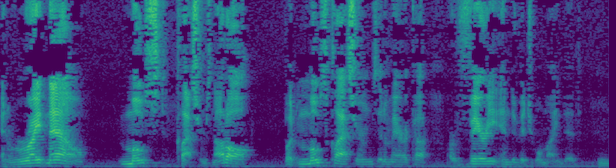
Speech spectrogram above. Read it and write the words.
And right now, most classrooms, not all, but most classrooms in America are very individual minded. Hmm.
